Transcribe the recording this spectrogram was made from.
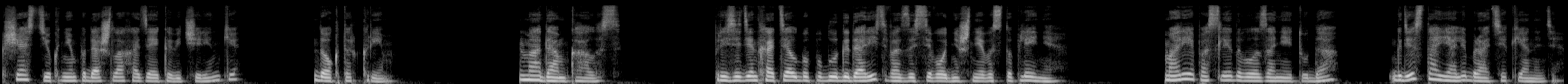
К счастью, к ним подошла хозяйка вечеринки, доктор Крим. «Мадам Каллас, президент хотел бы поблагодарить вас за сегодняшнее выступление». Мария последовала за ней туда, где стояли братья Кеннеди.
